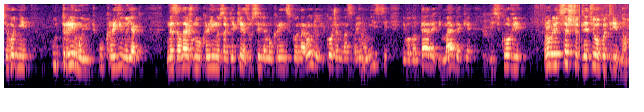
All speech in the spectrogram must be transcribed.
сьогодні утримують Україну як незалежну Україну завдяки зусиллям українського народу, і кожен на своєму місці, і волонтери, і медики, військові роблять все, що для цього потрібно.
